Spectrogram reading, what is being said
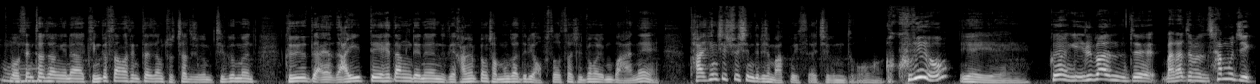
뭐 어. 센터장이나 긴급상황센터장 조차도 지금 지금은 그 나이대에 해당되는 그 감염병 전문가들이 없어 서 질병관리본부 안에 다 행시 출신들이 좀 맡고 있어요. 지금도. 아 그래요? 예 예. 그냥 일반 이제 말하자면 사무직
